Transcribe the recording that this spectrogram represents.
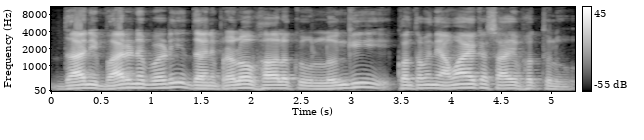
దాని బారిన పడి దాని ప్రలోభాలకు లొంగి కొంతమంది అమాయక సాయి భక్తులు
